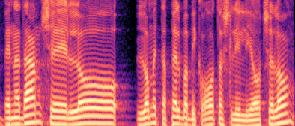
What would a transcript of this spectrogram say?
בן אדם שלא לא מטפל בביקורות השליליות שלו,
